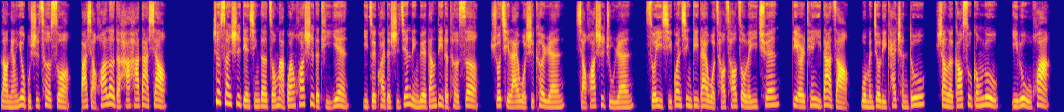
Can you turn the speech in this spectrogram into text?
老娘又不是厕所！”把小花乐得哈哈大笑。这算是典型的走马观花式的体验，以最快的时间领略当地的特色。说起来，我是客人。小花是主人，所以习惯性地带我草草走了一圈。第二天一大早，我们就离开成都，上了高速公路，一路无话。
